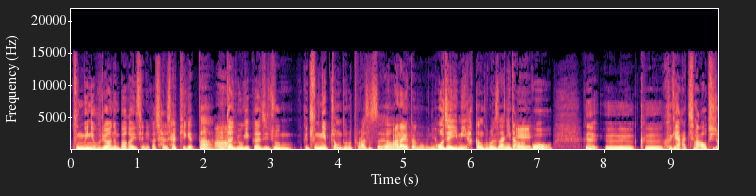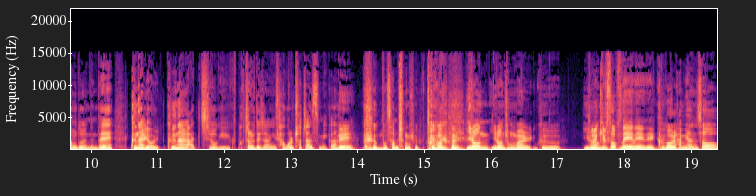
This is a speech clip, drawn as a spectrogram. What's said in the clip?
국민이 우려하는 바가 있으니까 잘 살피겠다. 아. 일단 여기까지 좀그 중립 정도로 돌아섰어요. 안 하겠다는 거군요. 어제 이미 약간 그런 싼이 나왔고 그, 그, 그, 그게 아침 9시 정도였는데 그날 열, 그날 아, 저기 박정희 대장이 사고를 쳤지 않습니까? 네. 그 뭐 삼천교육대 막 이런, 이런 정말 그 이런 돌이킬 수 없었죠. 네네네 그걸 하면서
